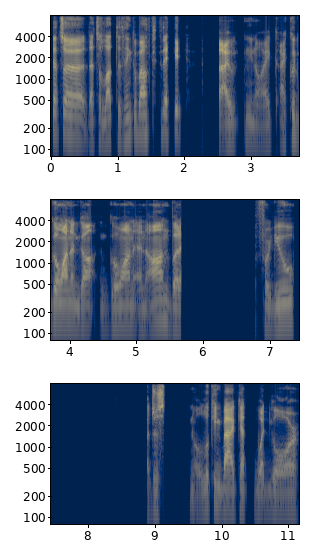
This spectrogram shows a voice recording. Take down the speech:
that's a that's a lot to think about today. I you know I I could go on and go go on and on, but for you, uh, just you know looking back at what your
